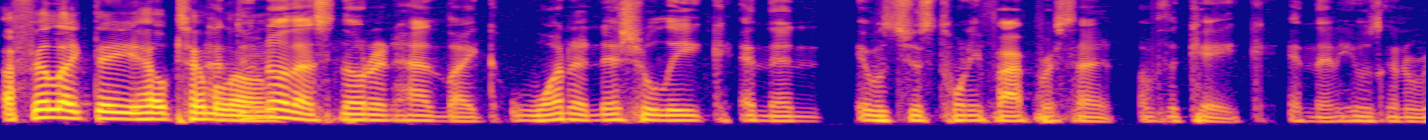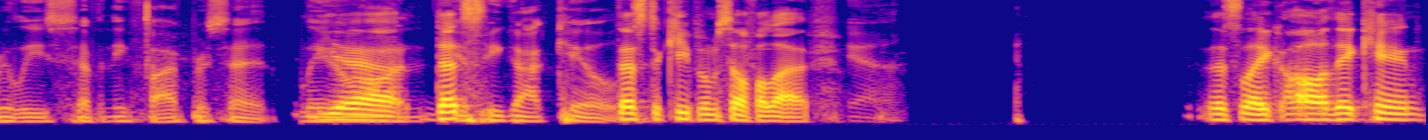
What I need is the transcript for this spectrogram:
I feel like they helped him I do along. know that Snowden had like one initial leak, and then it was just twenty five percent of the cake, and then he was going to release seventy five percent later Yeah, on that's- if he got killed. That's to keep himself alive. yeah. That's like, oh, they can't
